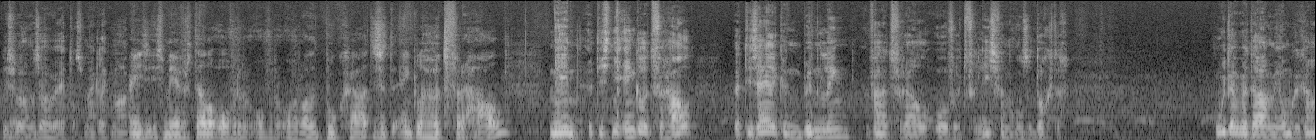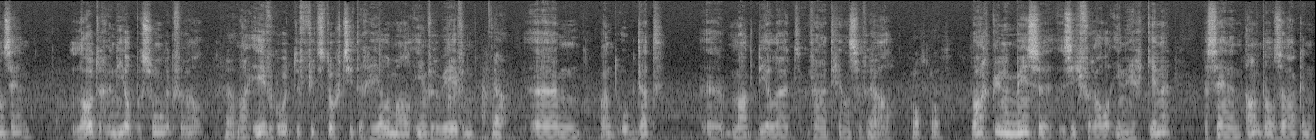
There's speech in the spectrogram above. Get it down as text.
Dus waarom zouden wij het ons makkelijk maken? En je iets meer vertellen over, over, over wat het boek gaat? Is het enkel het verhaal? Nee, het is niet enkel het verhaal. Het is eigenlijk een bundeling van het verhaal over het verlies van onze dochter. Hoe dat we daarmee omgegaan zijn. Louter een heel persoonlijk verhaal. Ja. Maar evengoed, de fietstocht zit er helemaal in verweven. Ja, ehm, want ook dat eh, maakt deel uit van het ganse verhaal. ja klopt, klopt. Waar kunnen mensen zich vooral in herkennen? Dat zijn een aantal zaken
